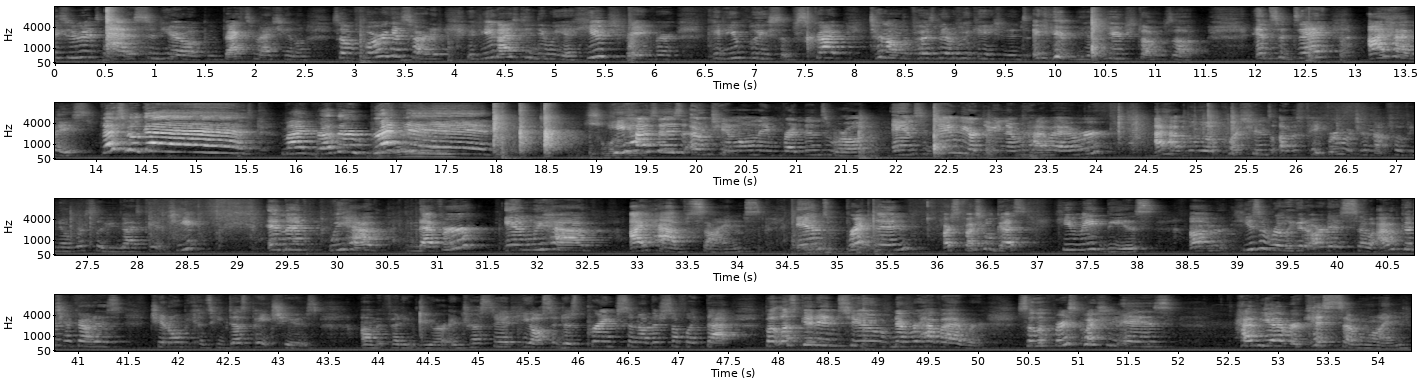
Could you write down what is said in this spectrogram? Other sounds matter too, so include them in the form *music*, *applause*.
YouTube? It's Addisyn here. Welcome back to my channel. So before we get started, if you guys can do me a huge favor, could you please subscribe, turn on the post notifications, and give me a huge thumbs up. And today, I have a special guest! My brother, Brendan! He has his own channel named Brendan's World, and today we are doing Never Have I Ever. I have the little questions on this paper, which I'm not flipping over so you guys can't cheat. And then we have Never, and we have I Have signs. And Brendan, our special guest, he made these. Um, he's a really good artist, so I would go check out his channel because he does paint shoes. Um, if any of you are interested, he also does pranks and other stuff like that. But let's get into Never Have I Ever. So the first question is, have you ever kissed someone?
